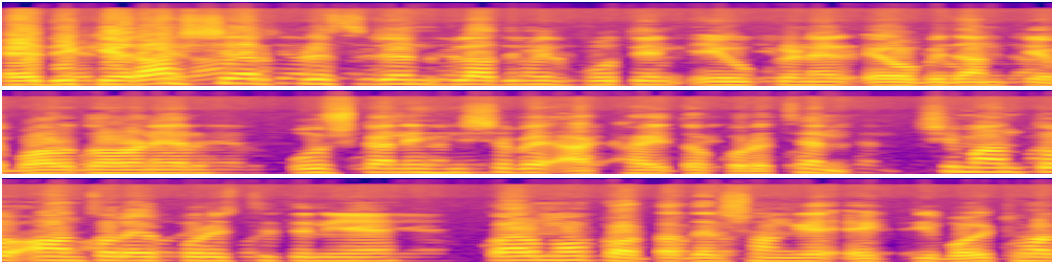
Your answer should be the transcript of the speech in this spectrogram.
এদিকে রাশিয়ার প্রেসিডেন্ট ভ্লাদিমির পুতিন ইউক্রেনের এ অভিযানকে বড় ধরনের উস্কানি হিসেবে আখ্যায়িত করেছেন। সীমান্ত অঞ্চলের পরিস্থিতি নিয়ে কর্মকর্তাদের সঙ্গে একটি বৈঠক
